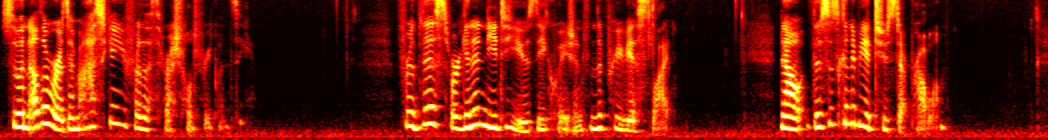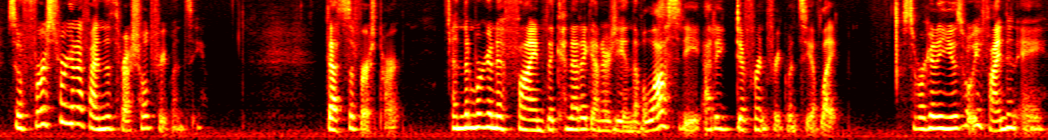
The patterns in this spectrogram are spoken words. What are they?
So in other words, I'm asking you for the threshold frequency. For this, we're going to need to use the equation from the previous slide. Now, this is going to be a two-step problem. So first, we're going to find the threshold frequency. That's the first part. And then we're going to find the kinetic energy and the velocity at a different frequency of light. So we're going to use what we find in A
